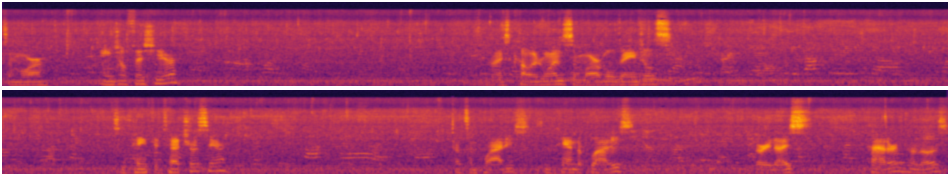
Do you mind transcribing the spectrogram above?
Some more angelfish here. Some nice colored ones, some marbled angels. Some painted tetras here. Got some platies, some panda platies. Very nice pattern on those.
